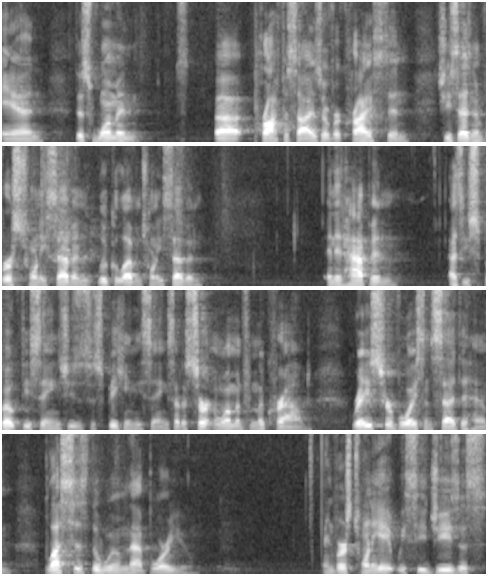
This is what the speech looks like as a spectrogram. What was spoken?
And this woman uh, prophesies over Christ, and she says in verse 27, Luke 11, 27, and it happened as he spoke these things, Jesus is speaking these things, that a certain woman from the crowd raised her voice and said to him, Blessed is the womb that bore you. In verse 28, we see Jesus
